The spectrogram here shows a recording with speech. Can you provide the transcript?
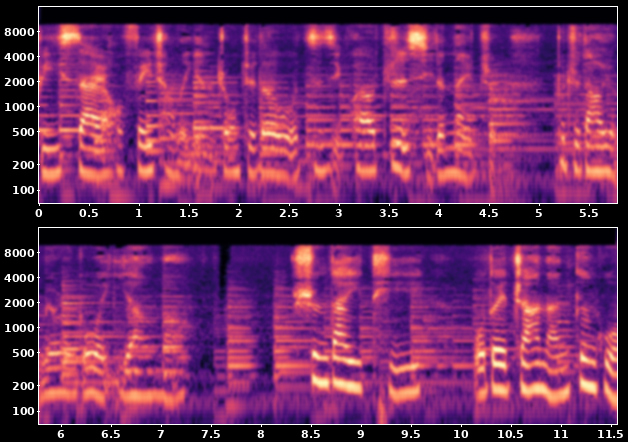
鼻塞，然后非常的严重，觉得我自己快要窒息的那种。不知道有没有人跟我一样呢？顺带一提，我对渣男更过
